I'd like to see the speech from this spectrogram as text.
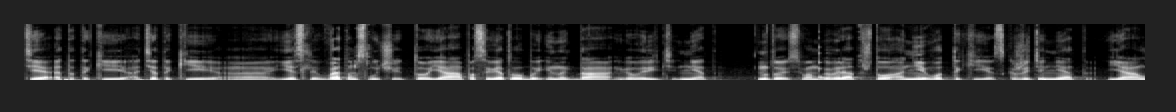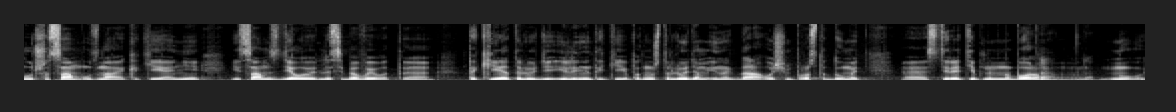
те это такие, а те такие. Э, Если в этом случае, то я посоветовал бы иногда говорить нет. Ну, то есть вам говорят, что они вот такие. Скажите нет, я лучше сам узнаю, какие они, и сам сделаю для себя вывод, э, такие это люди или не такие. Потому что людям иногда очень просто думать э, стереотипным набором. Да, да. Ну,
